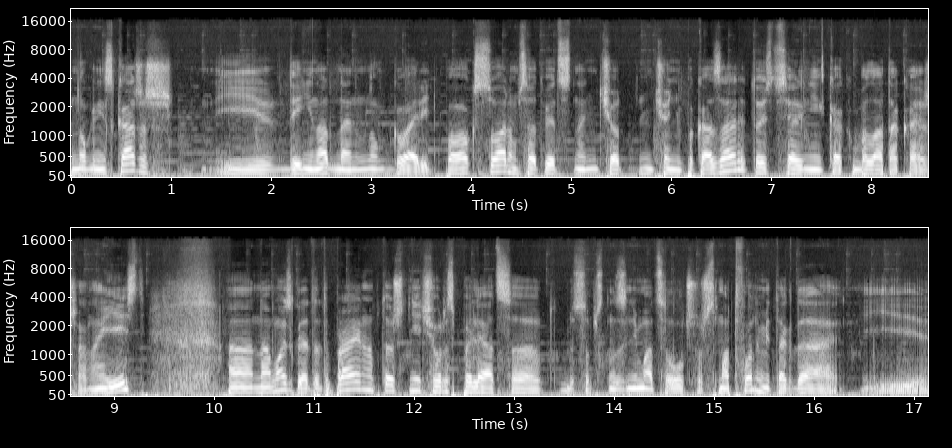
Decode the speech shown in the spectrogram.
много не скажешь. И, да и не надо, наверное, много говорить. По аксессуарам, соответственно, ничего, ничего не показали. То есть вся линейка как была, такая же она есть. А, на мой взгляд, это правильно, потому что нечего распыляться. Собственно, заниматься лучше уж смартфонами тогда и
